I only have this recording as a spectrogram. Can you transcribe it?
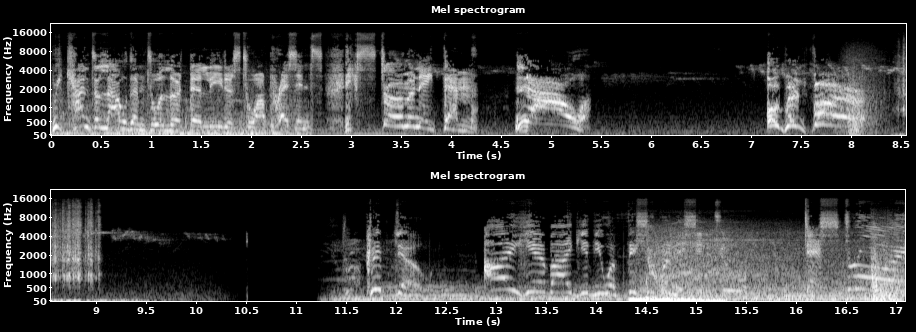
We can't allow them to alert their leaders to our presence! Exterminate them! Now! Open fire! Crypto, I hereby give you official permission to destroy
